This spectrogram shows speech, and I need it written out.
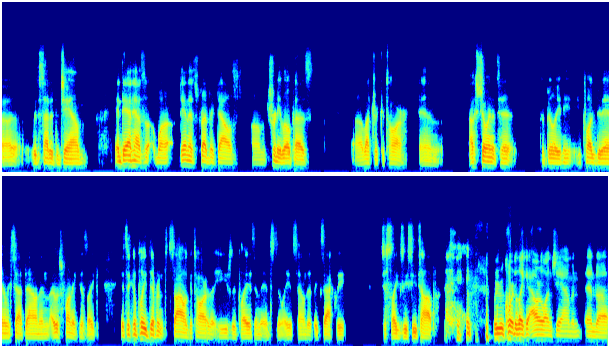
uh, we decided to jam. And Dan has one. Dan has Fred McDowell's um, Trini Lopez uh, electric guitar, and I was showing it to to Billy, and he, he plugged it in, and we sat down, and it was funny because like it's a complete different style guitar that he usually plays, and instantly it sounded exactly just like ZZ Top. we recorded like an hour long jam, and and uh,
